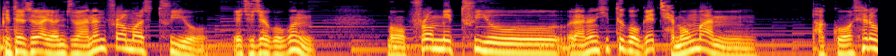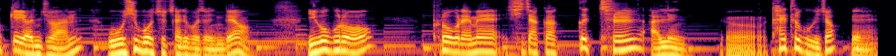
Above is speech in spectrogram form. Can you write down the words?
비틀스가 연주하는 From Us to You의 주제곡은 뭐 From Me to You라는 히트곡의 제목만 바꾸어 새롭게 연주한 55초짜리 버전인데요. 이 곡으로 프로그램의 시작과 끝을 알린 어, 타이틀곡이죠. 예.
